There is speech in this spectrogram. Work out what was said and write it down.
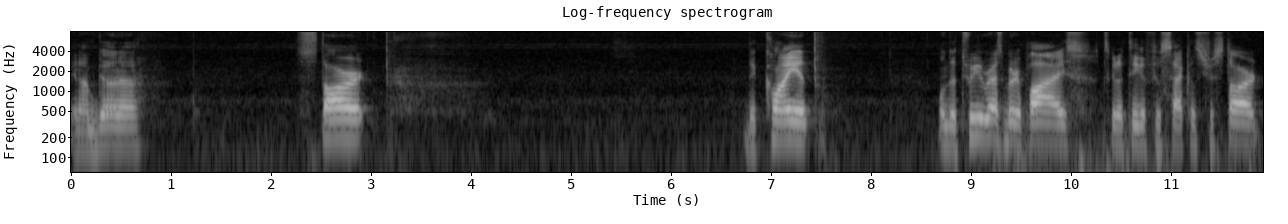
And I'm going to start the client on the three Raspberry Pis. It's going to take a few seconds to start.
